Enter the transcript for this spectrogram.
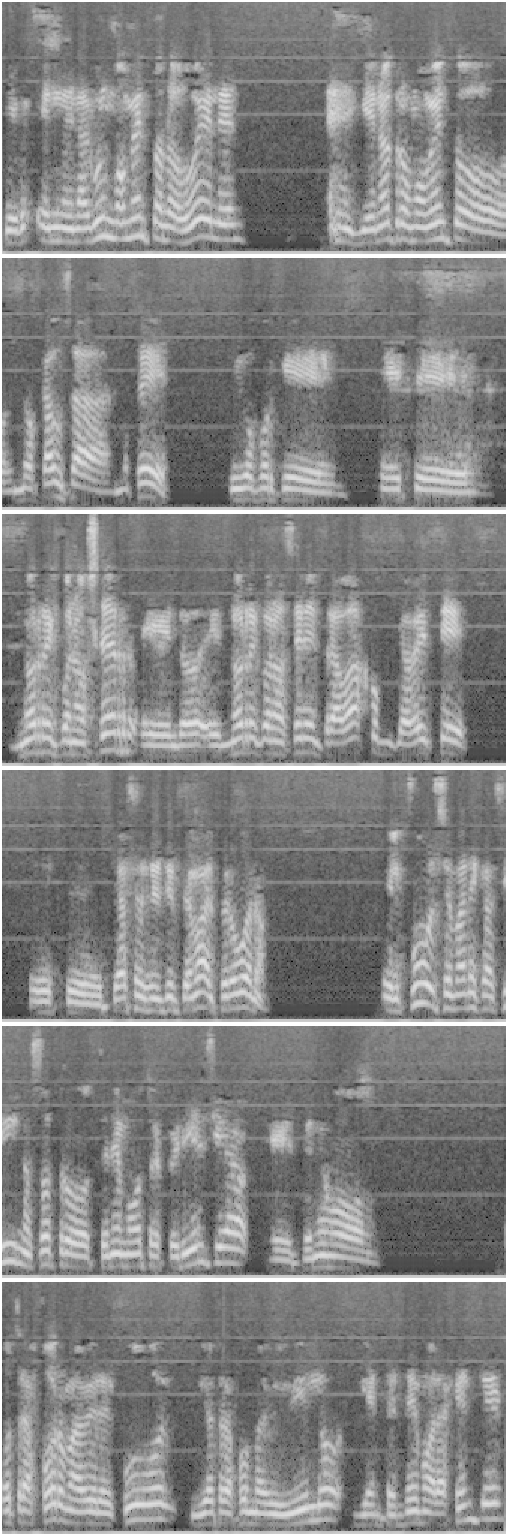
que en, algún momento nos duelen y en otros momentos nos causa, no sé, digo, porque este, no reconocer, eh, no reconocer el trabajo muchas veces este, te hace sentirte mal, pero bueno el fútbol se maneja así, nosotros tenemos otra experiencia, eh, tenemos otra forma de ver el fútbol y otra forma de vivirlo y entendemos a la gente.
